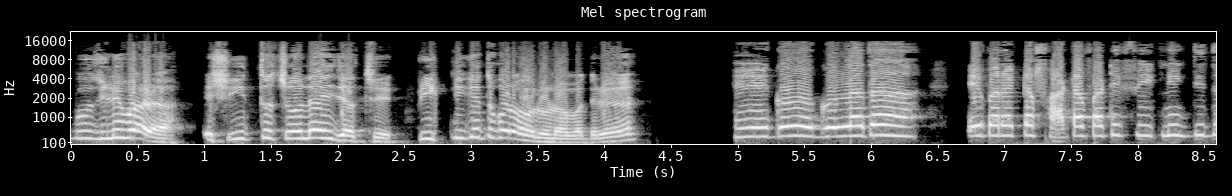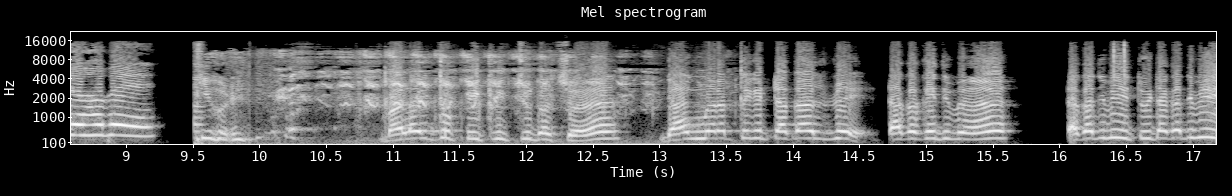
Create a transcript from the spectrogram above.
বুঝলি বাড়া এ শীত তো চলেই যাচ্ছে। পিকনিকে তো করা হলো না আমাদের হ্যাঁ? হ্যাঁ গো গোল্লাদা এবার একটা ফাটাফাটি পিকনিক দিতে হবে। বালাই তো পিকনিক চুদাচ্ছ হ্যাঁ? গ্যাং মারার থেকে টাকা আসবে টাকা কে দিবে হ্যাঁ? টাকা দিবি তুই টাকা দিবি?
